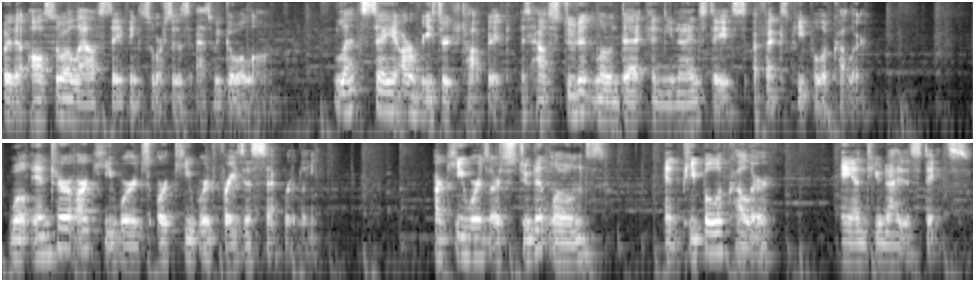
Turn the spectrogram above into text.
but it also allows saving sources as we go along. Let's say our research topic is how student loan debt in the United States affects people of color. We'll enter our keywords or keyword phrases separately. Our keywords are student loans and people of color and United States.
